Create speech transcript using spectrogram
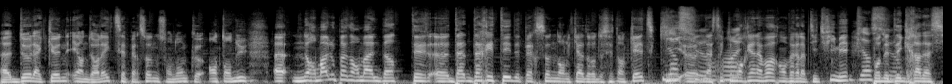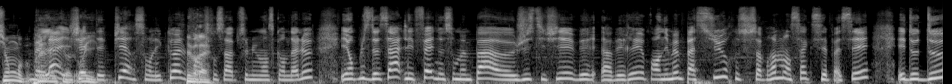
de Laken et Anderlecht. Ces personnes sont donc entendues. Euh, normal ou pas normal d'arrêter des personnes dans le cadre de cette enquête qui euh, n'a strictement ouais. rien à voir envers la petite fille, mais Bien pour des dégradations là, ils jettent Oui. des pierres sur l'école. Enfin, je trouve ça absolument scandaleux. Et en plus de ça, les faits ne sont même pas avérés. Enfin, on n'est même pas sûr que ce soit vraiment ça qui s'est passé. Et de deux,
